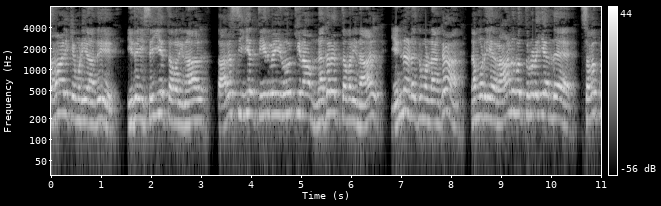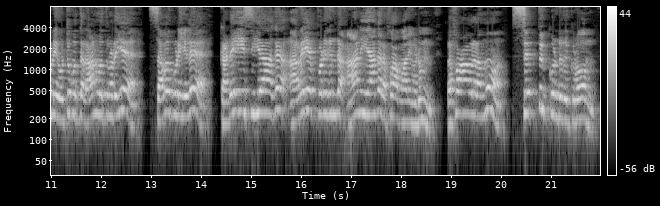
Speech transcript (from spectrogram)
சமாளிக்க முடியாது. இதை செய்ய தவறினால் அரசியல் தீர்வை நோக்கி நாம் நகர தவறினால் என்ன நடக்கும்னாக்கா நம்முடைய ராணுவத்தினுடைய அந்த சவக்குழி ஒட்டுமொத்த ராணுவத்தினுடைய சவக்குழியில கடைசியாக அறையப்படுகின்ற ஆணியாக ரஃபா மாறிவிடும். ரஃபாவில் செத்து கொண்டிருக்கிறோம்.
